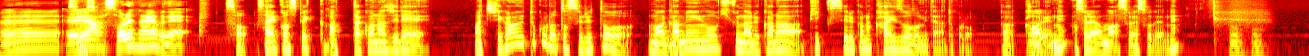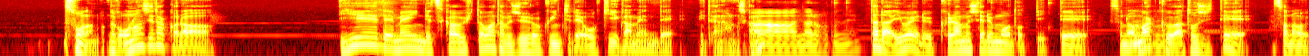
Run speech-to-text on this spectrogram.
へえいやそれ悩むね。そう。最高スペック全く同じで、まあ、違うところとすると、まあ、画面大きくなるから、ピクセルかな解像度みたいなところが変わるよね、それはまあそれはそうだよね。うんうん。そうなの。だから同じだから家でメインで使う人は多分16インチで大きい画面でみたいな話かな。ああなるほどね。ただいわゆるクラムシェルモードって言ってその Mac は閉じて、その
